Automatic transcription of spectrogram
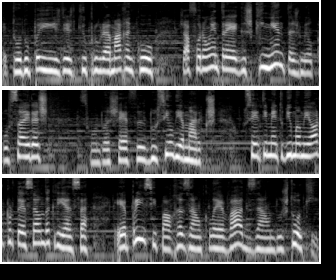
Em todo o país, desde que o programa arrancou, já foram entregues 500 mil pulseiras. Segundo a chefe do Cília Marques, o sentimento de uma maior proteção da criança é a principal razão que leva à adesão do Estou Aqui.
